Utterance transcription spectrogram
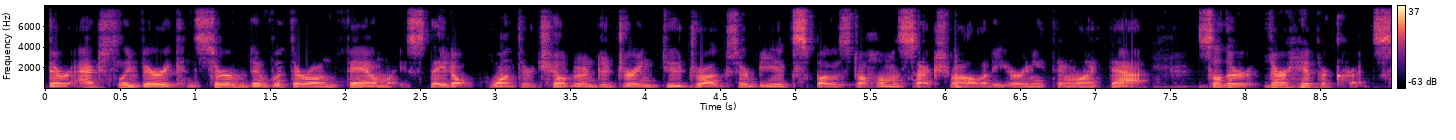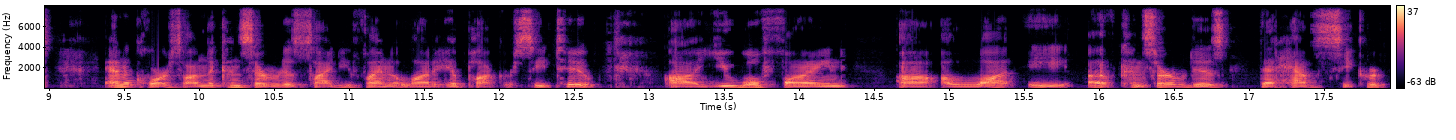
They're actually very conservative with their own families. They don't want their children to drink, do drugs, or be exposed to homosexuality or anything like that. So they're they're hypocrites. And of course, on the conservative side, you find a lot of hypocrisy too. Uh, you will find uh, a lot of conservatives that have secret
